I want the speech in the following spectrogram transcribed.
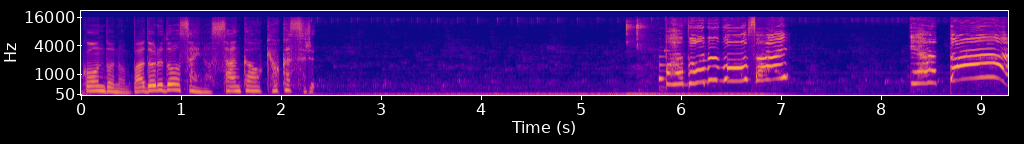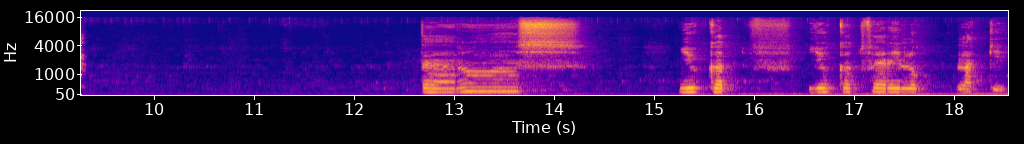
今度のバドル同祭の参加を許可する。バドル同祭？やったー。たろ You got, you got very lucky.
